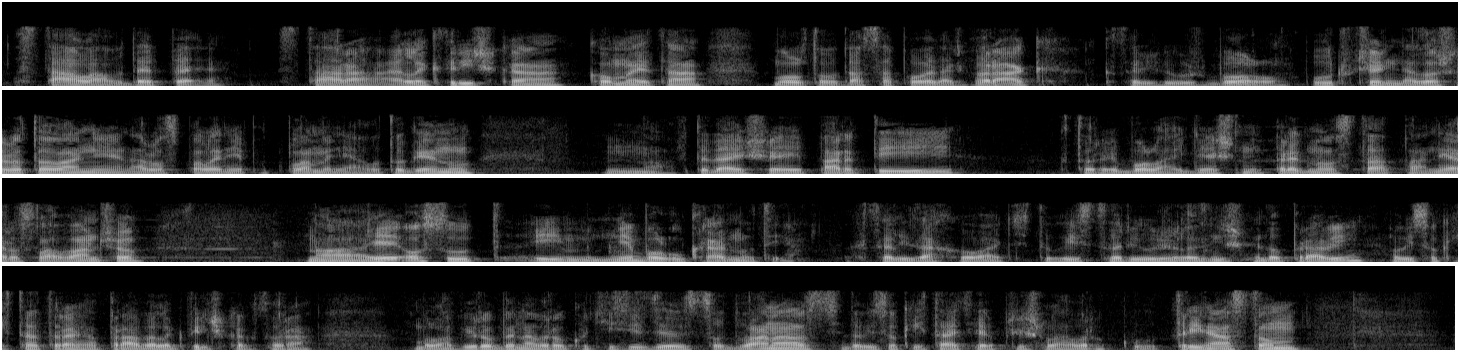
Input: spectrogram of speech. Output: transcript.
stála v DP stará električka, kométa, bol to, dá sa povedať, vrak, ktorý už bol určený na zošrotovanie, na rozpalenie podplamenia autogénu. No, v tedajšej partii, ktorej bol aj dnešný prednosta, pán Jaroslav Vančo, no a jej osud im nebol ukradnutý. Chceli zachovať tú históriu železničnej dopravy o Vysokých Tatrách a práve električka, ktorá bola vyrobená v roku 1912, do Vysokých Tatier prišla v roku 13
